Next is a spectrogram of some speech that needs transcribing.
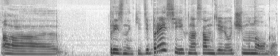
а, признаки депрессии, их на самом деле очень много.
